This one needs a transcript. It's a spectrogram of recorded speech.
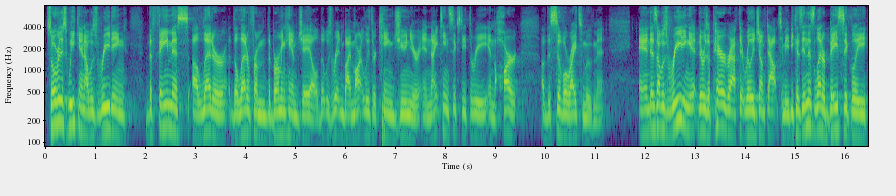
So, over this weekend, I was reading the famous uh, letter, the letter from the Birmingham jail that was written by Martin Luther King Jr. in 1963 in the heart of the civil rights movement. And as I was reading it, there was a paragraph that really jumped out to me because in this letter, basically,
